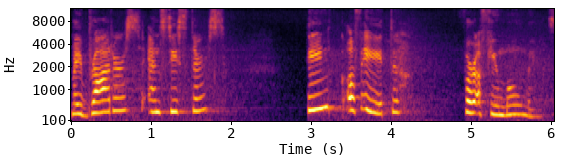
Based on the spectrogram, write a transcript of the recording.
My brothers and sisters, think of it for a few moments.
